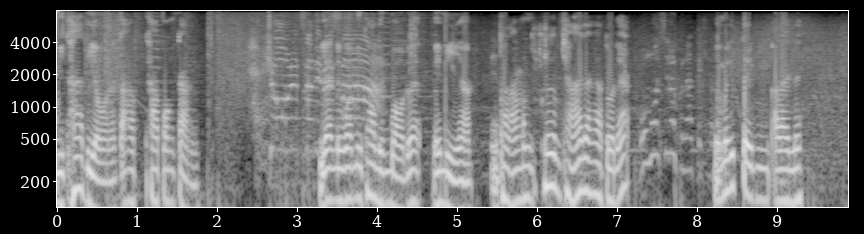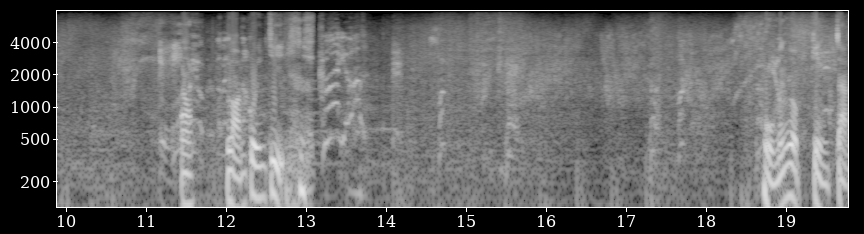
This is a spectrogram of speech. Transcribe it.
มีท่าเดียวนะท่าท่าป้องกันยังนึกว่ามีท่าลิงบอลด้วย ไม่มีครับ พลังมันเพิ่มช้าจังอะตัวเนี้ย ยังไม่ได้เต็มอะไรเลย เอาหลอนกุนจิ โหมันหลบเก่งจัด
